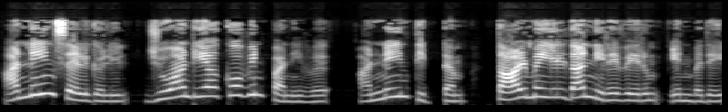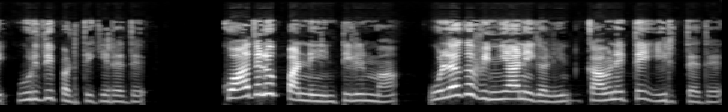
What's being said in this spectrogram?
அன்னையின் செயல்களில் ஜுவாண்டியாகோவின் பணிவு அன்னையின் திட்டம் தாழ்மையில்தான் நிறைவேறும் என்பதை உறுதிப்படுத்துகிறது. குவாதலுப் பண்ணையின் டில்மா உலக விஞ்ஞானிகளின் கவனத்தை ஈர்த்தது.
